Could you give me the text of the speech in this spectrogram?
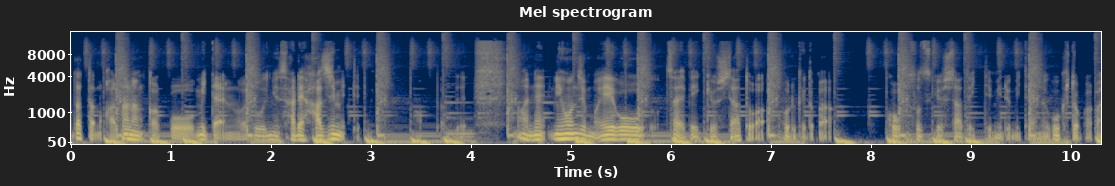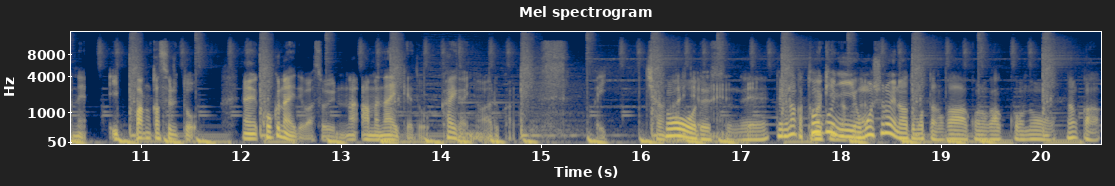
だったのかな、うん。なんかこう、みたいなのが導入され始めてったんで、まあね、日本人も英語さえ勉強して、あとはフォルケとか、高校卒業した後行ってみるみたいな動きとかがね、一般化すると、ね国内ではそういうのなあんまないけど、海外にはあるから、行っちゃうそうですね。でもなんか特に面白いなと思ったのが、この学校の、なんか、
